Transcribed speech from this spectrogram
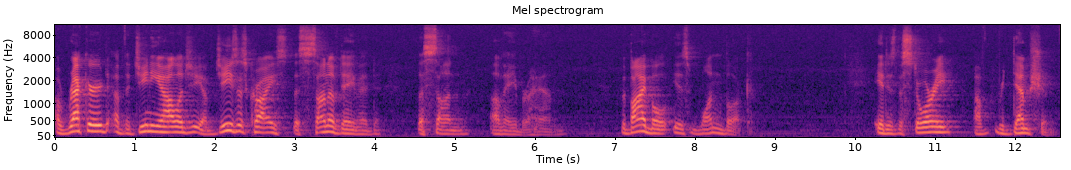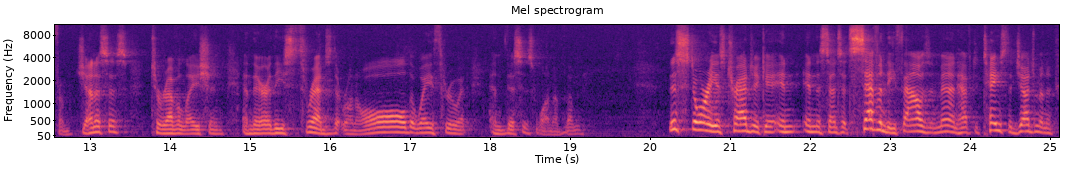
a record of the genealogy of Jesus Christ, the son of David, the son of Abraham. The Bible is one book. It is the story of redemption from Genesis to Revelation, and there are these threads that run all the way through it, and this is one of them. This story is tragic in, in the sense that 70,000 men have to taste the judgment of,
